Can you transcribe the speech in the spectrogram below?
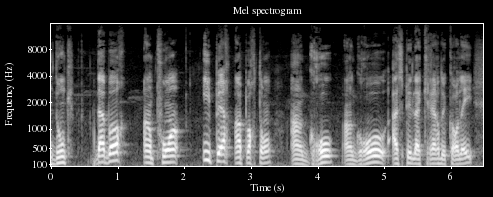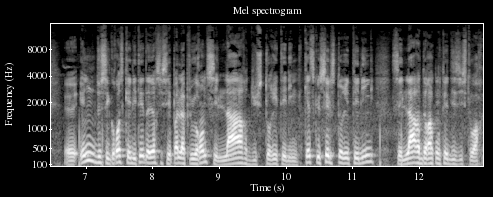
Donc, d'abord, un point hyper important un gros, un gros aspect de la carrière de Corneille. Euh, une de ses grosses qualités, d'ailleurs, si c'est pas la plus grande, c'est l'art du storytelling. Qu'est-ce que c'est le storytelling? C'est l'art de raconter des histoires.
